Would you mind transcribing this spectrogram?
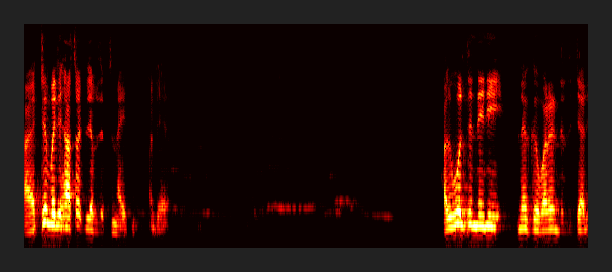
ഏറ്റവും വലിയ ശാസ്ത്രജ്ഞനായിരുന്നു അദ്ദേഹം. അതുപോലെ തന്നെ ഇനി നിങ്ങൾക്ക് പറയേണ്ടത് വെച്ചാൽ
